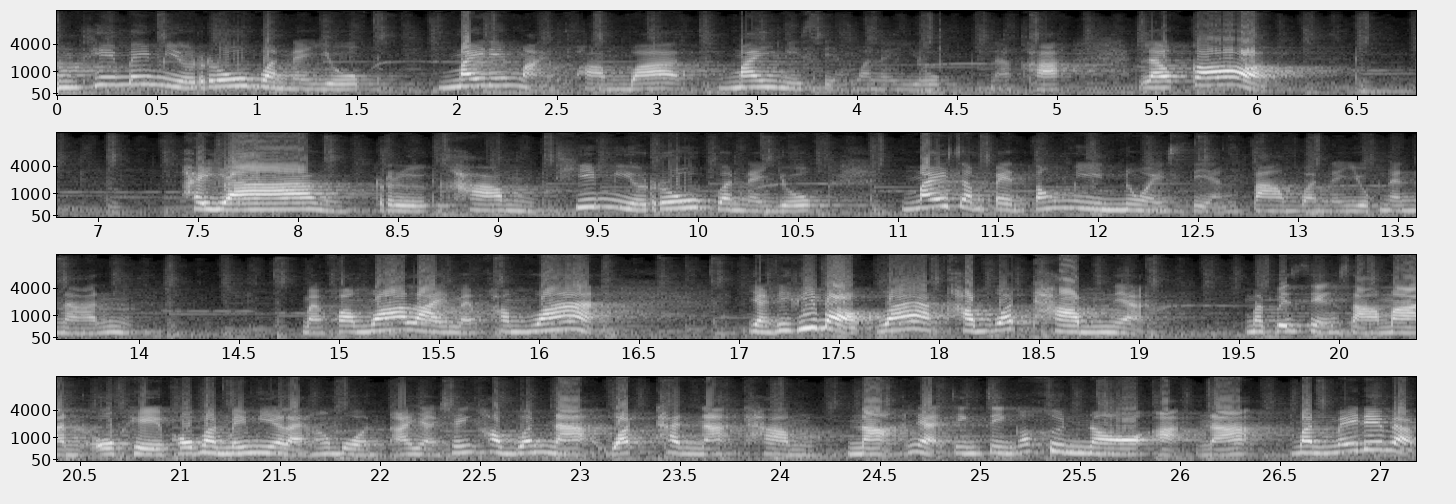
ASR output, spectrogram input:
ำที่ไม่มีรูปวรรณยุกต์ไม่ได้หมายความว่าไม่มีเสียงวรรณยุกต์นะคะ แล้วก็พยางหรือคำที่มีรูปวรรณยุกต์ไม่จำเป็นต้องมีหน่วยเสียงตามวรรณยุกต์นั้นๆ หมายความว่าอะไรหมายความว่า อย่างที่พี่บอกว่าคำว่าธรรมเนี่ย มันเป็นเสียงสามัญโอเค เพราะมันไม่มีอะไรข้างบนอะอย่างเช่นคำว่าณวัฒนธรรมณเนี่ยจริง ๆ ก็คือนออะนะ มันไม่ได้แบบ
